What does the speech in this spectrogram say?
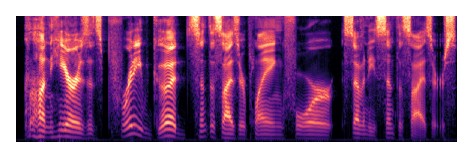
on- here is it's pretty good synthesizer playing for 70s synthesizers.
